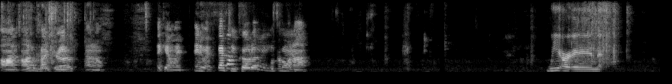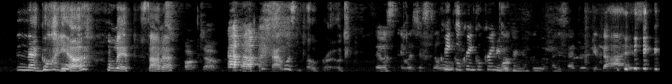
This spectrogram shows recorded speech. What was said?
on on Oh country. I don't know. I can't wait. Anyway, back to you, Coda. What's going on? We are in Nagoya with Sada. That was fucked up. That was so rude. It was it was just a little Crinkle, crinkle, crinkle, crinkle. crinkle. I just had to get the eyes.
